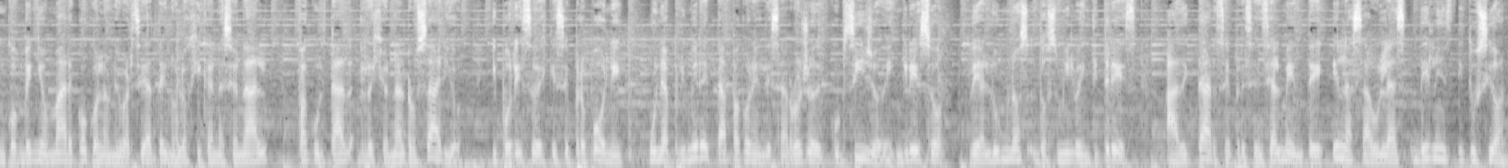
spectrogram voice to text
un convenio marco con la Universidad Tecnológica Nacional, Facultad Regional Rosario, y por eso es que se propone una primera etapa con el desarrollo del cursillo de ingreso de alumnos 2023 a dictarse presencialmente en las aulas de la institución.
